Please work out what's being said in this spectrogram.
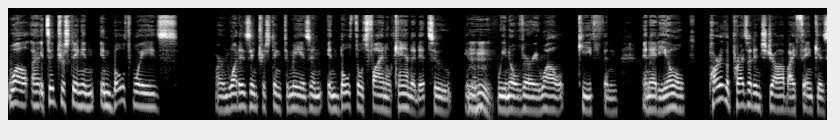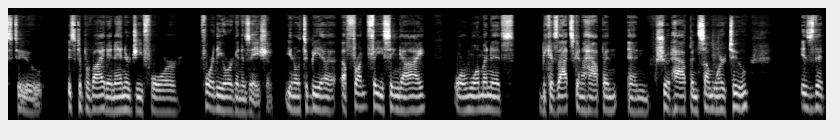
Well, uh, it's interesting in in both ways or what is interesting to me is in in both those final candidates who, you know, Mhm. we know very well Keith and and Eddie O. Part of the president's job, I think, is to is to provide an energy for for the organization. You know, to be a, a front facing guy or woman. It's because that's going to happen and should happen somewhere too. Is that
